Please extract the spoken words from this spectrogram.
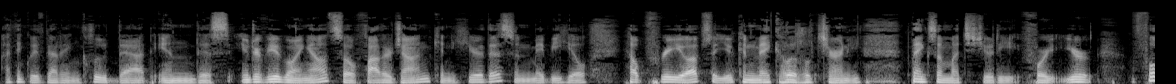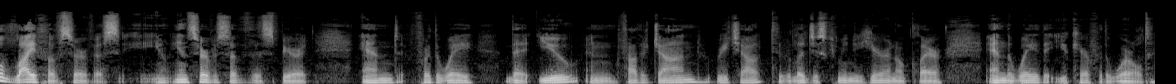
I think we've got to include that in this interview going out so Father John can hear this and maybe he'll help free you up so you can make a little journey. Thanks so much, Judy, for your full life of service, you know, in service of the Spirit and for the way that you and Father John reach out to the religious community here in Eau Claire and the way that you care for the world.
